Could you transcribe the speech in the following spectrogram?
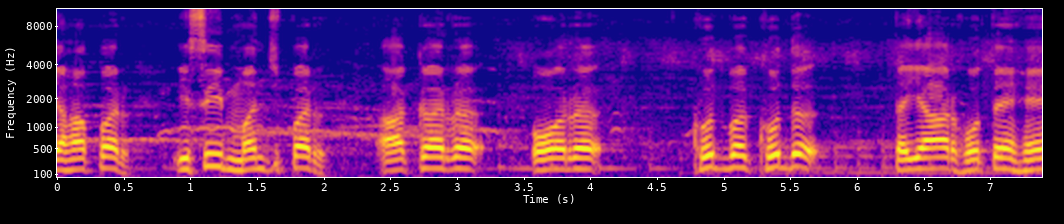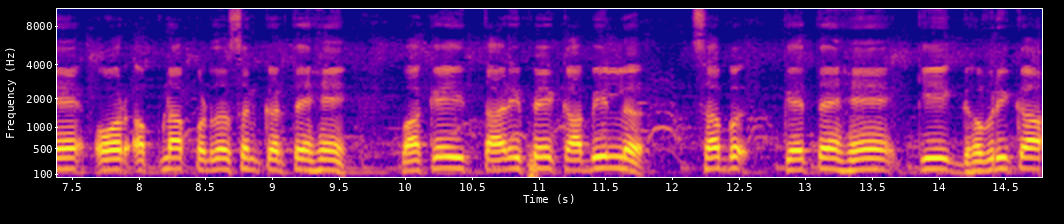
यहाँ पर इसी मंच पर आकर और खुद ब खुद तैयार होते हैं और अपना प्रदर्शन करते हैं। वाकई तारीफ़ काबिल सब कहते हैं कि घवरी का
